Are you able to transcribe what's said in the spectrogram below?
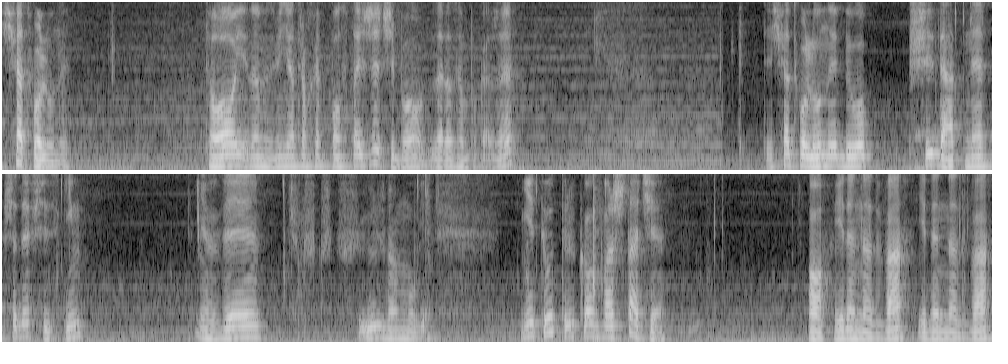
światło luny. To nam zmienia trochę postać rzeczy, bo zaraz wam pokażę. To światło luny było przydatne przede wszystkim w... już wam mówię. Nie tu, tylko w warsztacie. O, 1 na 2, 1 na 2,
